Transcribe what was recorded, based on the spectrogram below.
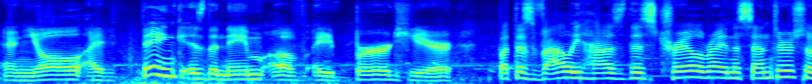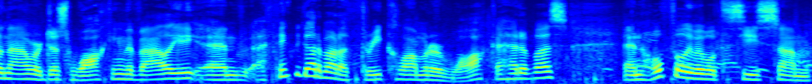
and Yol, I think, is the name of a bird here. But this valley has this trail right in the center, so now we're just walking the valley, and I think we got about a three kilometer walk ahead of us, and hopefully we'll be able to see some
